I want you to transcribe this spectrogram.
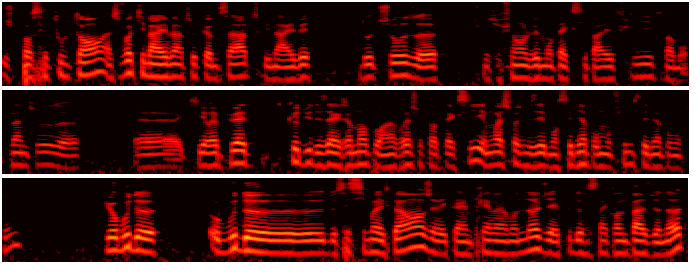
je pensais tout le temps, à chaque fois qu'il m'arrivait un truc comme ça, parce qu'il m'arrivait d'autres choses, euh, je me suis fait enlever mon taxi par les flics. Enfin bon, plein de choses qui auraient pu être que du désagrément pour un vrai chauffeur de taxi. Et moi, à chaque fois, je me disais bon, c'est bien pour mon film, c'est bien pour mon film. Puis au bout de au bout de, ces six mois d'expérience, j'avais quand même pris énormément de notes, j'avais plus de 250 pages de notes.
